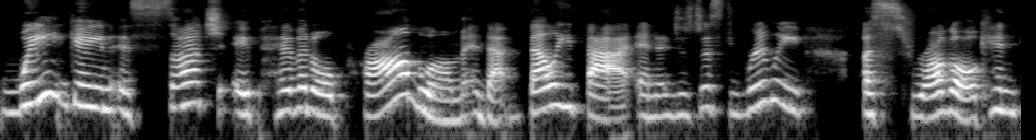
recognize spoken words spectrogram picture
weight gain is such a pivotal problem in that belly fat and it is just really a struggle. Can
